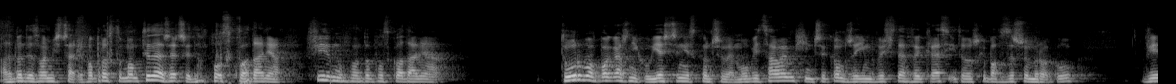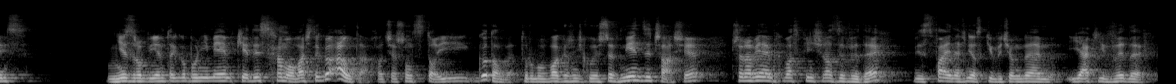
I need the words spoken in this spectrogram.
Ale będę z wami szczery. Po prostu mam tyle rzeczy do poskładania filmów, mam do poskładania Turbo w bagażniku jeszcze nie skończyłem. Obiecałem Chińczykom, że im wyślę wykres i to już chyba w zeszłym roku, więc nie zrobiłem tego, bo nie miałem kiedy schamować tego auta, chociaż on stoi gotowe. Turbo w bagażniku jeszcze w międzyczasie przerabiałem chyba z 5 razy wydech, więc fajne wnioski wyciągnąłem, jaki wydech,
